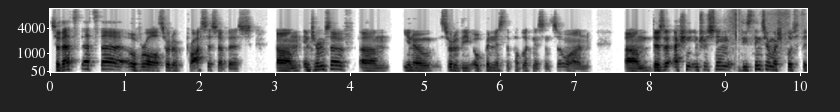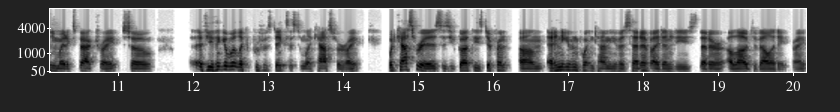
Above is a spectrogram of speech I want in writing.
so that's that's the overall sort of process of this. Um, in terms of um, you know, sort of the openness, the publicness, and so on um, there's actually interesting. These things are much closer than you might expect, right? So if you think about like a proof of stake system like Casper, right? What Casper is is you've got these different. Um, at any given point in time, you have a set of identities that are allowed to validate, right?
